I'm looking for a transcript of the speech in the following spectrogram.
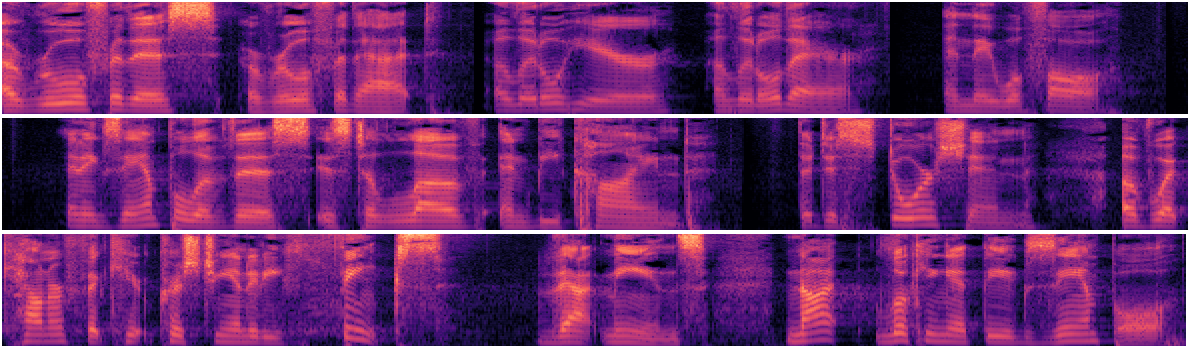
a rule for this, a rule for that, a little here, a little there, and they will fall. An example of this is to love and be kind. The distortion of what counterfeit Christianity thinks that means. Not looking at the example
